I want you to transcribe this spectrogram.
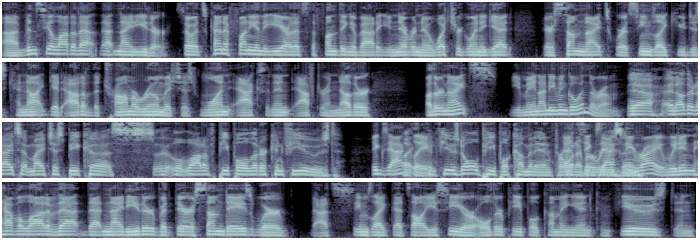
Uh, didn't see a lot of that that night either. So it's kind of funny in the ER. That's the fun thing about it. You never know what you're going to get. There's some nights where it seems like you just cannot get out of the trauma room. It's just one accident after another. Other nights, you may not even go in the room. Yeah, and other nights it might just be a lot of people that are confused. Exactly. Like confused old people coming in for That's whatever exactly reason. right. We didn't have a lot of that that night either, but there are some days where that seems like that's all you see are older people coming in confused and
